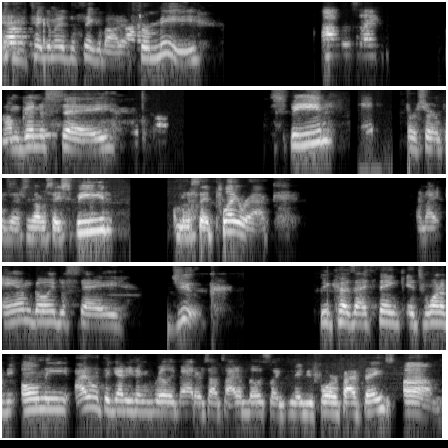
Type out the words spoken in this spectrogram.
take a minute to think about it. For me, I'm gonna say speed for certain positions. I'm gonna say speed. I'm gonna say play rec, and I am going to say juke because I think it's one of the only. I don't think anything really matters outside of those, like maybe four or five things. Um,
